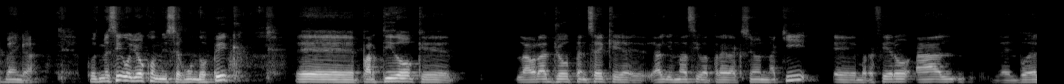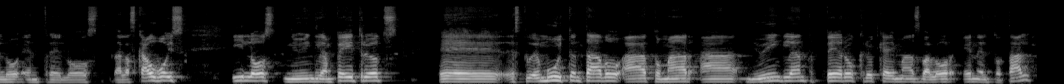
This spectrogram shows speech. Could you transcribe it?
Venga, pues me sigo yo con mi segundo pick. Eh, partido que la verdad yo pensé que alguien más iba a traer acción aquí. Eh, me refiero al duelo entre los Dallas Cowboys y los New England Patriots. Eh, estuve muy tentado a tomar a New England, pero creo que hay más valor en el total.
